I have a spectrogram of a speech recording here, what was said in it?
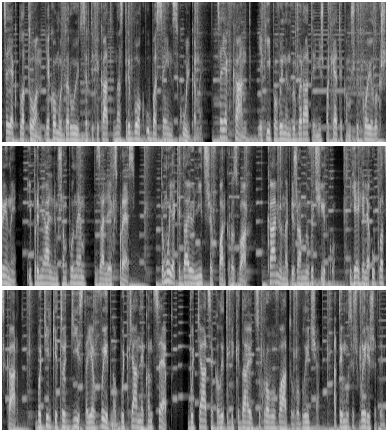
це як Платон, якому дарують сертифікат на стрибок у басейн з кульками. Це як Кант, який повинен вибирати між пакетиком швидкої локшини і преміальним шампунем з Аліекспрес. Тому я кидаю Ніцше в парк розваг, кам'ю на піжамну вечірку, Єгеля у плацкарт, бо тільки тоді стає видно, буття не концепт. Буття це коли тобі кидають цукрову вату в обличчя, а ти мусиш вирішити,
